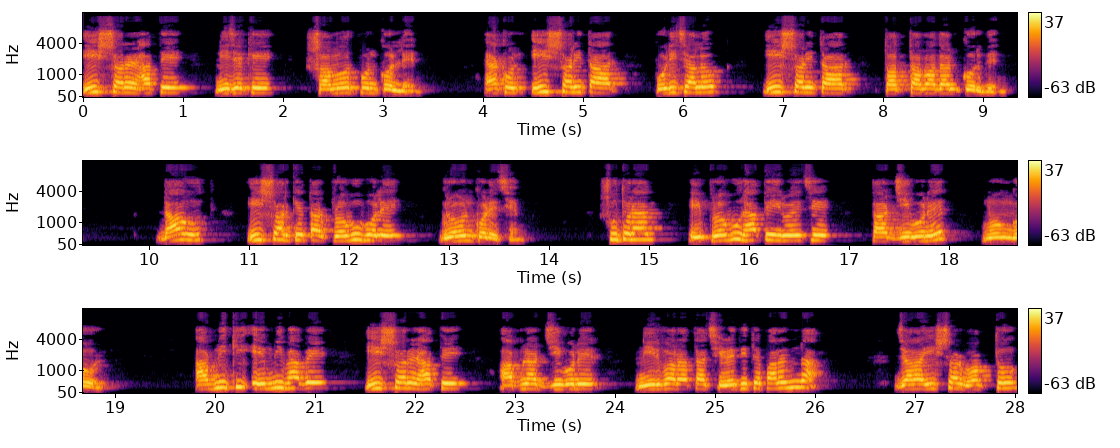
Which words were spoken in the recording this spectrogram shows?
ঈশ্বরের হাতে নিজেকে সমর্পণ করলেন। এখন ঈশ্বরই তার পরিচালক, ঈশ্বরই তার তত্ত্বাবধান করবেন। দাউদ ঈশ্বরকে তার প্রভু বলে গ্রহণ করেছেন। সুতরাং এই প্রভুর হাতেই রয়েছে তার জীবনের মঙ্গল। আপনি কি এমনি ভাবে ঈশ্বরের হাতে আপনার জীবনের নির্ভরতা ছেড়ে দিতে পারেন না? যারা ঈশ্বর ভক্ত,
